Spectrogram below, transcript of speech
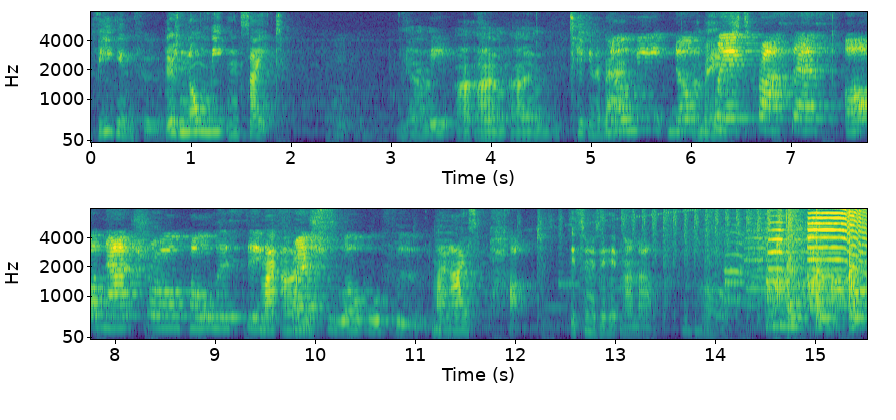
vegan food. There's no meat in sight. Yeah, meat. I, I am. I am. Taken No meat, no Amazed. plant processed, all natural, holistic, My fresh, eyes- local food. My eyes popped as soon as it hit my mouth. Wow.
